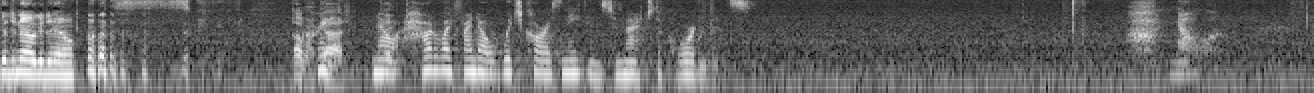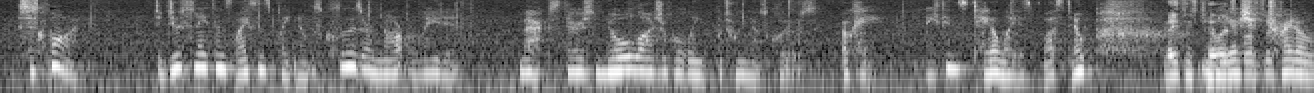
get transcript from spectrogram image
Good to know, good to know. oh my Great. god. Now, Okay. how do I find out which car is Nathan's to match the coordinates? No. This is come on. Deduce Nathan's license plate number. Those clues are not related. Max, there's no logical link between those clues. Okay, Nathan's taillight is busted. Nope. Nathan's Maybe I should try to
